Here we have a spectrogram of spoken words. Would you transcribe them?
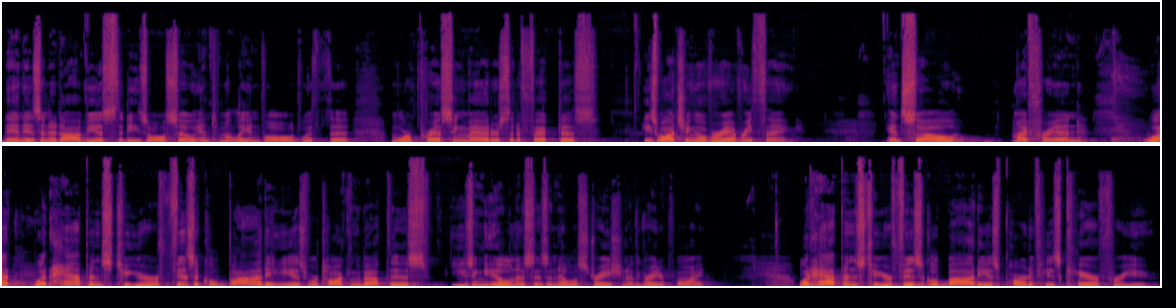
then isn't it obvious that he's also intimately involved with the more pressing matters that affect us? He's watching over everything. And so, my friend, what, what happens to your physical body, as we're talking about this using illness as an illustration of the greater point, what happens to your physical body is part of his care for you.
